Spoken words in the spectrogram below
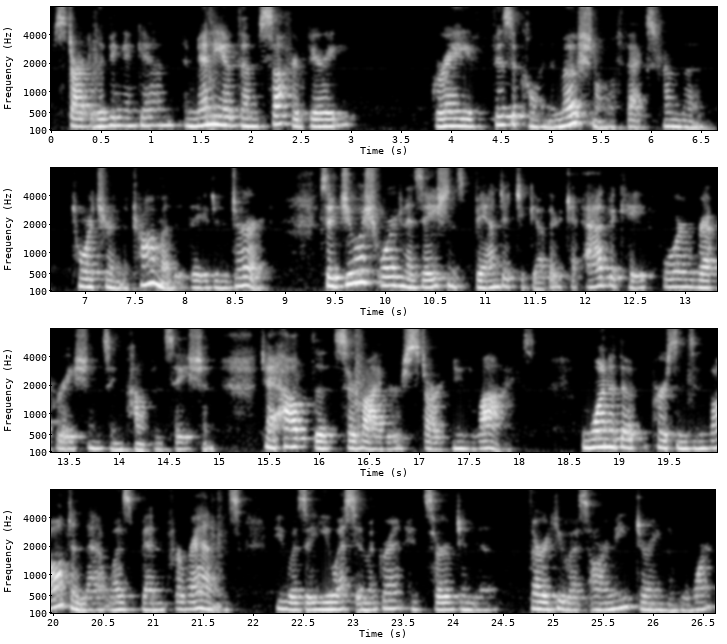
start living again. And many of them suffered very grave physical and emotional effects from the torture and the trauma that they had endured. So Jewish organizations banded together to advocate for reparations and compensation to help the survivors start new lives. One of the persons involved in that was Ben Ferencz. He was a U.S. immigrant who'd served in the Third U.S. Army during the war.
